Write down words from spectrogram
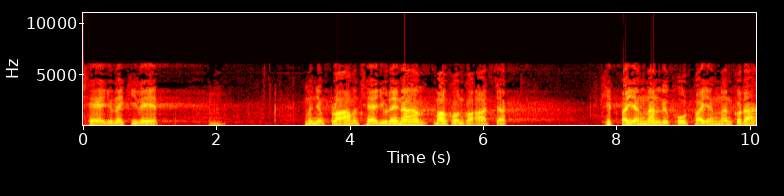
แช่อยู่ในกิเลสเหมือนอย่างปลามันแช่อยู่ในน้ำบางคนก็อาจจะ คิดไปอย่างนั้นหรือพูดไปอย่างนั้นก็ได้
